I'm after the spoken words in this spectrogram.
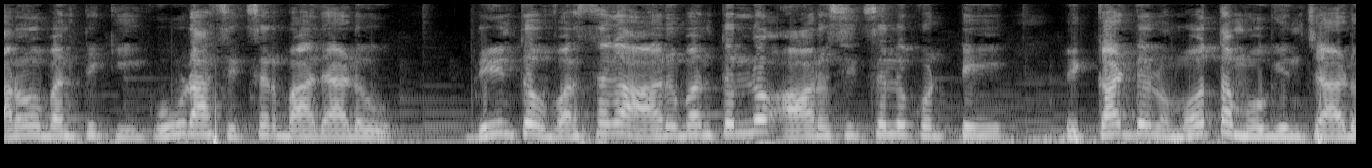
ఆరో బంతికి కూడా సిక్సర్ బాదాడు. దీంతో వరుసగా ఆరు బంతుల్లో ఆరు సిక్స్లు కొట్టి రికార్డులు మోత మోగించాడు.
